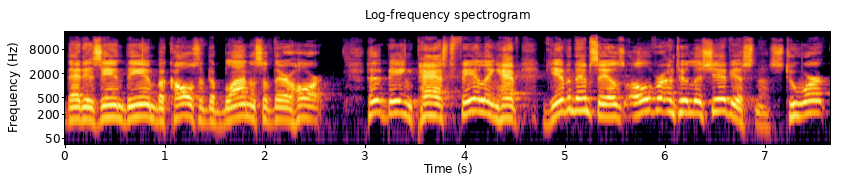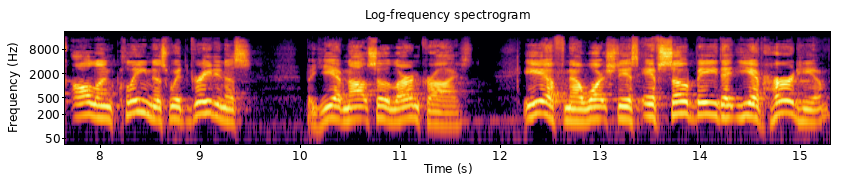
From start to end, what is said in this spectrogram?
that is in them because of the blindness of their heart, who being past feeling have given themselves over unto lasciviousness, to work all uncleanness with greediness. But ye have not so learned Christ. If, now watch this, if so be that ye have heard him,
